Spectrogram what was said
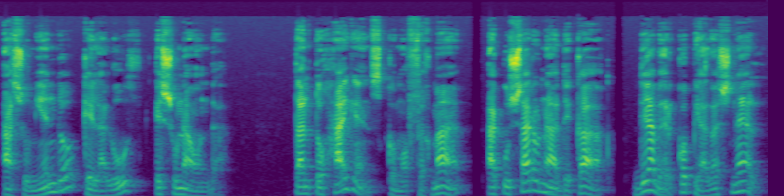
asumiendo que la luz es una onda. Tanto Huygens como Fermat acusaron a Descartes de haber copiado a Snell.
